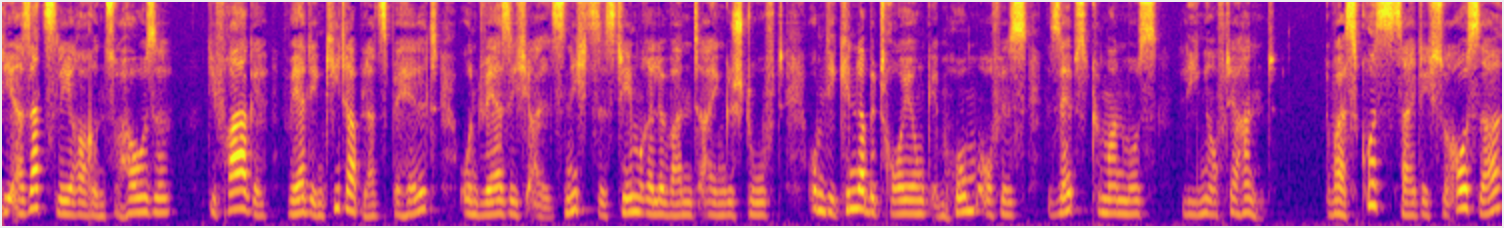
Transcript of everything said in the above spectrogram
Die Ersatzlehrerin zu Hause, die Frage, wer den Kitaplatz behält und wer sich als nicht systemrelevant eingestuft um die Kinderbetreuung im Homeoffice selbst kümmern muss, liegen auf der Hand was kurzzeitig so aussah,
